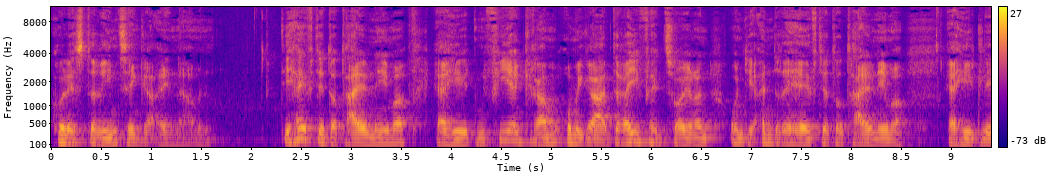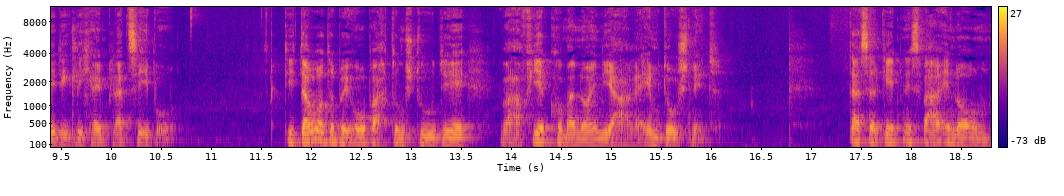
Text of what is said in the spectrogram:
Cholesterinsenker einnahmen. Die Hälfte der Teilnehmer erhielten 4 Gramm Omega-3-Fettsäuren und die andere Hälfte der Teilnehmer erhielt lediglich ein Placebo. Die Dauer der Beobachtungsstudie war 4,9 Jahre im Durchschnitt. Das Ergebnis war enorm.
